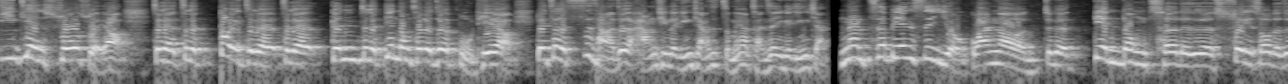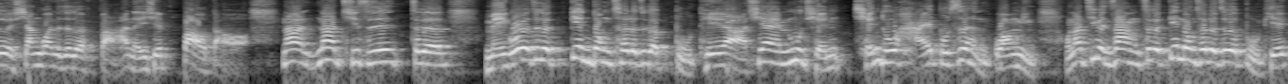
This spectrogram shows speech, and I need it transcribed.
基建缩水哦，这个这个对这个这个跟这个电动车的这个补贴哦，对这个市场的这个行情的影响是怎么样产生一个影响？那这边是有关哦，这个电动车的这个税收的这个相关的这个法案的一些报道哦。那那其实这个美国的这个电动车的这个补贴啊，现在目前前途还不是很光明我。那基本上这个电动车的这个补贴，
